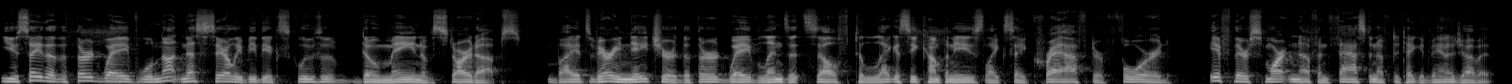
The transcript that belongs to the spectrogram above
you say that the third wave will not necessarily be the exclusive domain of startups. By its very nature, the third wave lends itself to legacy companies like, say, Kraft or Ford, if they're smart enough and fast enough to take advantage of it.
